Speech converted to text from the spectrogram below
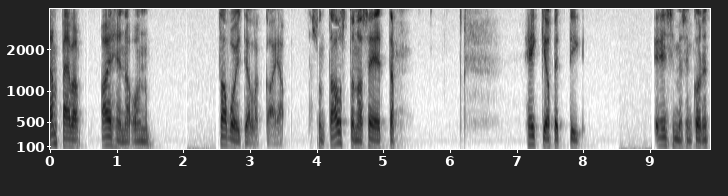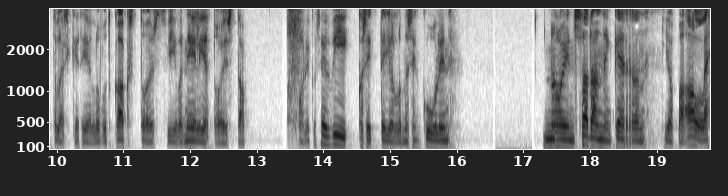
tämän päivän aiheena on tavoitelkaa. Ja tässä on taustana se, että Heikki opetti ensimmäisen korintolaiskirjan luvut 12-14. Oliko se viikko sitten, jolloin mä sen kuulin noin sadannen kerran jopa alle.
